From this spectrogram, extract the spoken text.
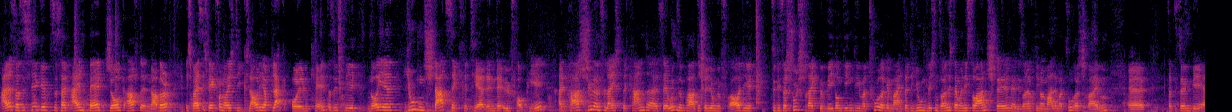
Alles, was es hier gibt, ist halt ein Bad Joke after another. Ich weiß nicht, wer von euch die Claudia Plack-Olm kennt. Das ist die neue Jugendstaatssekretärin der ÖVP. Ein paar Schülern vielleicht bekannt als sehr unsympathische junge Frau, die zu dieser Schulstreikbewegung gegen die Matura gemeint hat, die Jugendlichen sollen sich da mal nicht so anstellen, die sollen einfach die normale Matura schreiben. Äh, das hat sich irgendwie äh,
